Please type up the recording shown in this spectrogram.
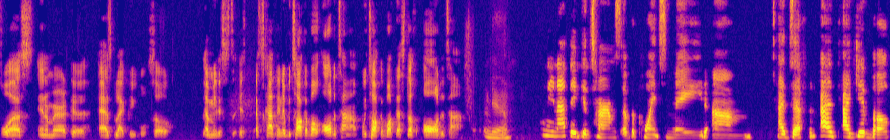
for us in America as Black people. So, I mean, it's, it's that's the kind of thing that we talk about all the time. We talk about that stuff all the time. Yeah, I mean, I think in terms of the points made, um, I definitely, I, I get both,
